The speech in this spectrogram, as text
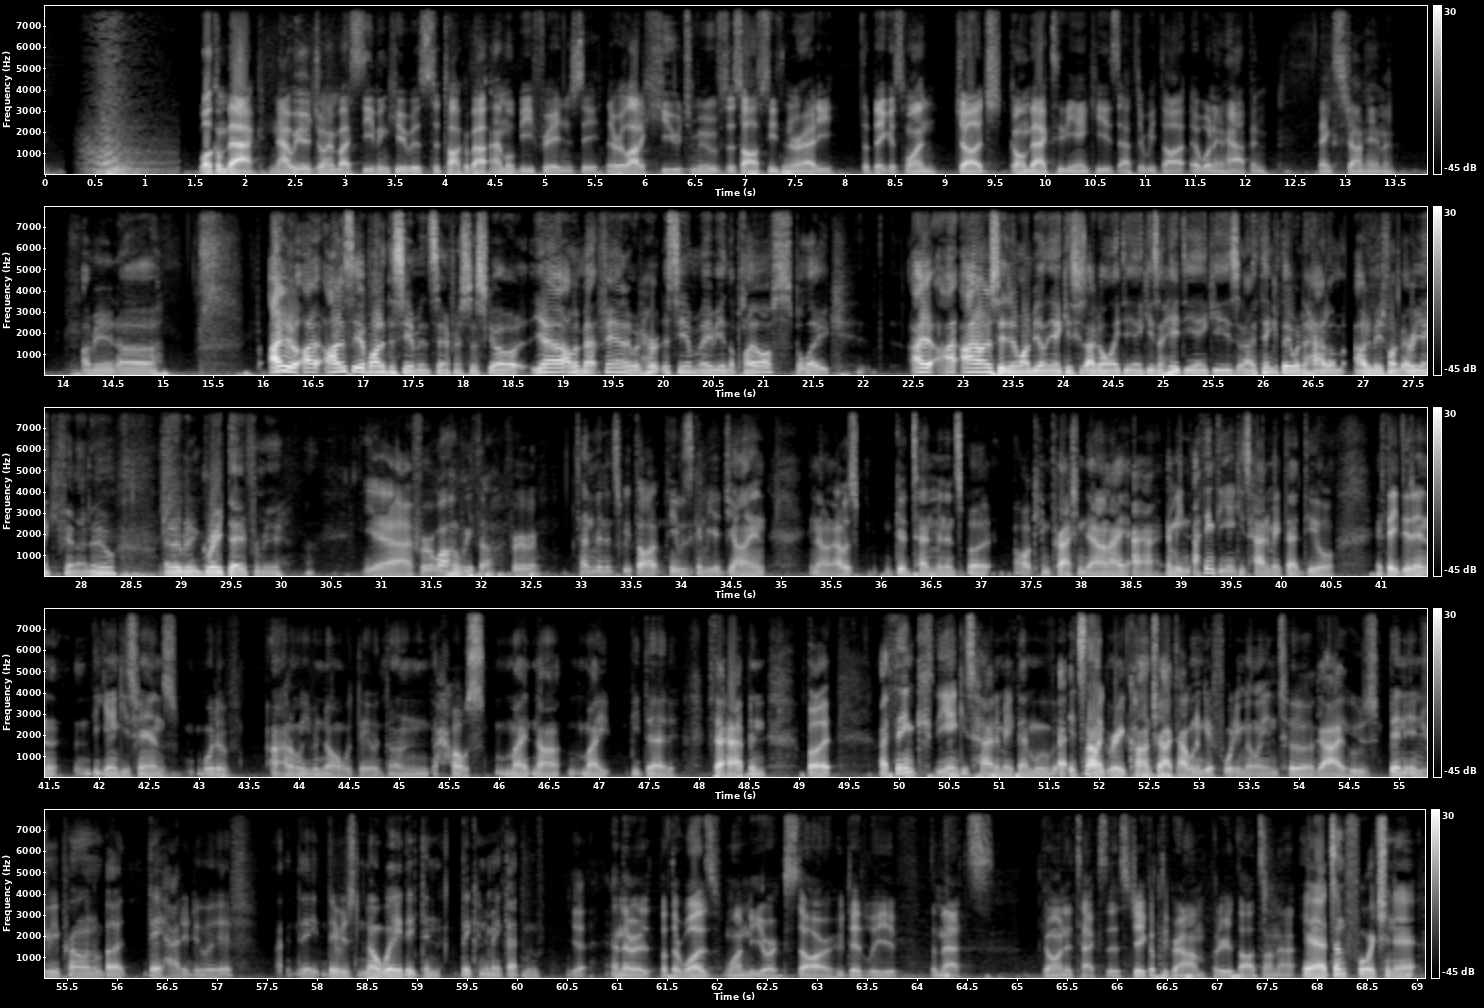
Welcome back. Now we are joined by Stephen Kubis to talk about MLB free agency. There were a lot of huge moves this offseason already. The biggest one, Judge, going back to the Yankees after we thought it wouldn't happen. Thanks, Jon Heyman. I mean, uh, I, I honestly I wanted to see him in San Francisco. Yeah, I'm a Met fan. It would hurt to see him maybe in the playoffs, but like, I, I, I honestly didn't want to be on the Yankees because I don't like the Yankees. I hate the Yankees, and I think if they would have had him, I would have made fun of every Yankee fan I knew, and it would have been a great day for me. Yeah, for a while we thought for 10 minutes we thought he was going to be a giant. You know, that was good 10 minutes, but all came crashing down. I, I I mean, I think the Yankees had to make that deal. If they didn't, the Yankees fans would have I don't even know what they would have done. The house might not might be dead if that happened. But I think the Yankees had to make that move. It's not a great contract. I wouldn't give 40 million to a guy who's been injury prone, but they had to do it if they there was no way they didn't they couldn't make that move. Yeah, and there, but there was one New York star who did leave the Mets, going to Texas. Jacob Degrom. What are your thoughts on that? Yeah, it's unfortunate.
